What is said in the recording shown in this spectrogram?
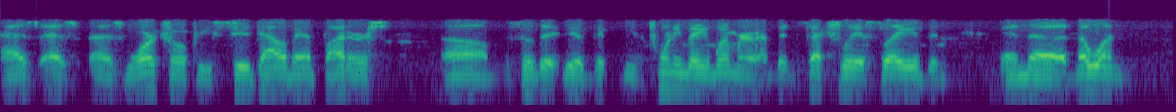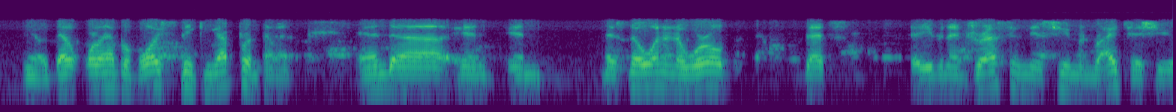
as as as war trophies to Taliban fighters. Um, so that you know, the, you know, 20 million women have been sexually enslaved, and and uh, no one, you know, don't really have a voice speaking up for them. And uh, and and there's no one in the world that's even addressing this human rights issue.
